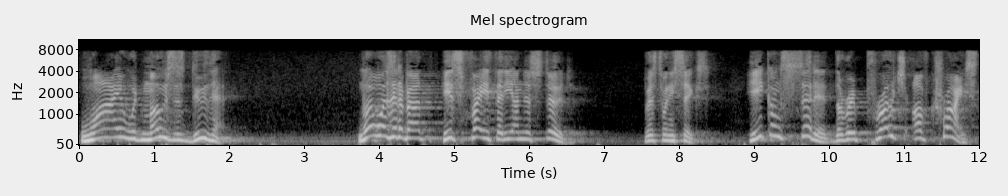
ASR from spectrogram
Why would Moses do that? What was it about his faith that he understood? Verse 26. He considered the reproach of Christ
